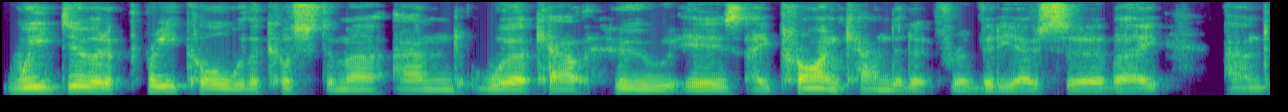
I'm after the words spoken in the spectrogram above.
We do a pre call with a customer and work out who is a prime candidate for a video survey and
